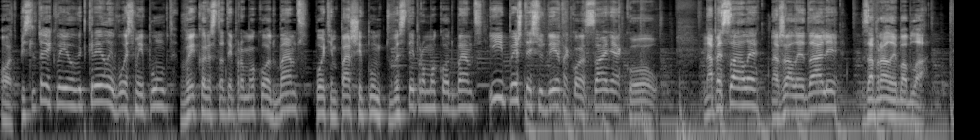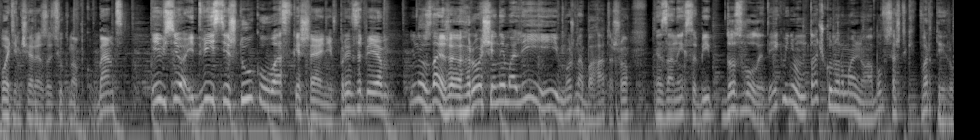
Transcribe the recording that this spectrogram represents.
От, після того, як ви його відкрили, восьмий пункт використати промокод BAMS, потім перший пункт ввести промокод BAMS і пишете сюди такого Саня Коу. Написали, нажали далі, забрали бабла. Потім через оцю кнопку BAMS. І все, і 200 штук у вас в кишені. В принципі, ну знаєш, гроші немалі, і можна багато що за них собі дозволити. Як мінімум, тачку нормальну, або все ж таки квартиру.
